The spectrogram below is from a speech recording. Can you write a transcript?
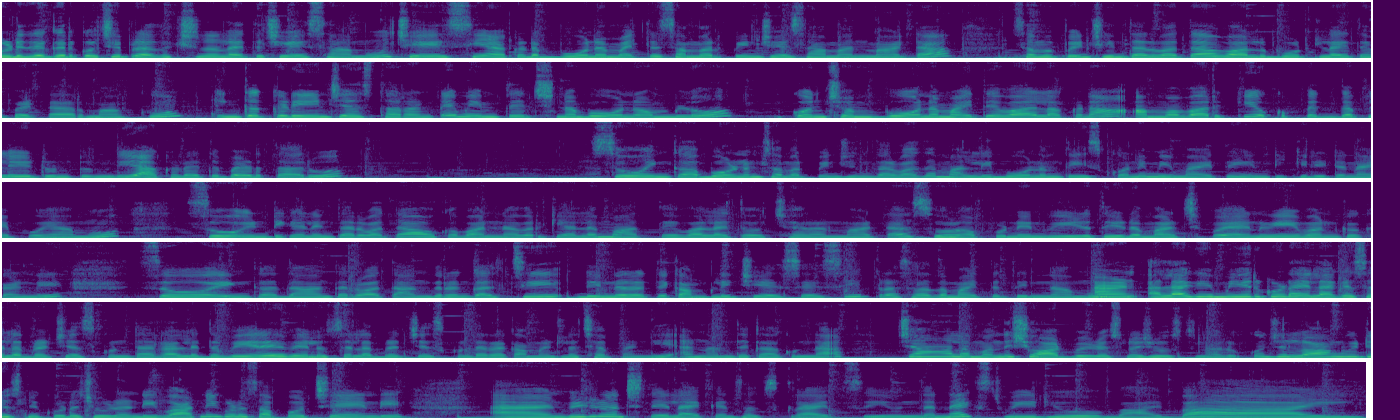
గుడి దగ్గరికి వచ్చి ప్రదక్షిణలు అయితే చేసాము చేసి అక్కడ బోనం అయితే సమర్పించేశామన్నమాట. సమర్పించిన తర్వాత వాళ్ళు బొట్లు అయితే పెట్టారు మాకు. ఇంకా అక్కడ ఏం చేస్తారంటే మేము తెచ్చిన బోనంలో కొంచెం బోనం అయితే వాళ్ళు అక్కడ అమ్మవారికి ఒక పెద్ద ప్లేట్ ఉంటుంది. అక్కడైతే పెడతారు. సో ఇంకా బోనం సమర్పించిన తర్వాత మళ్ళీ బోనం తీసుకొని మేమైతే ఇంటికి రిటర్న్ అయిపోయాము. సో ఇంటికి వెళ్ళిన తర్వాత ఒక వన్ అవర్కి అలా మా అత్తయ్య వాళ్ళు అయితే వచ్చారనమాట సో అప్పుడు నేను వీడియో తీయడం మర్చిపోయాను ఏమనుకోకండి సో ఇంకా దాని తర్వాత అందరం కలిసి డిన్నర్ అయితే కంప్లీట్ చేసేసి ప్రసాదం అయితే తిన్నాము. అండ్ అలాగే మీరు కూడా ఇలాగే సెలబ్రేట్ చేసుకుంటారా లేదా వేరే వేలో సెలబ్రేట్ చేసుకుంటారా కమెంట్లో చెప్పండి. అండ్ అంతేకాకుండా చాలా మంది షార్ట్ వీడియోస్లో చూస్తున్నారు. కొంచెం లాంగ్ వీడియోస్ని కూడా చూడండి వాటిని కూడా సపోర్ట్ చేయండి. అండ్ వీడియో నచ్చితే like and subscribe. See in the next video Bye-bye!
